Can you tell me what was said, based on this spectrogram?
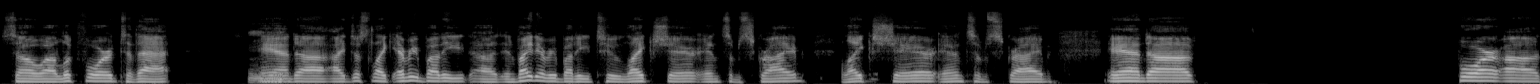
So uh, look forward to that. Mm-hmm. And uh, I just like everybody, uh, invite everybody to like, share, and subscribe. Like, share, and subscribe. And uh, for uh,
